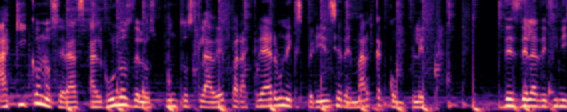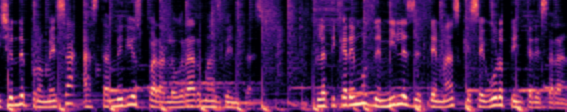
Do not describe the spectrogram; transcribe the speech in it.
Aquí conocerás algunos de los puntos clave para crear una experiencia de marca completa desde la definición de promesa hasta medios para lograr más ventas. Platicaremos de miles de temas que seguro te interesarán.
